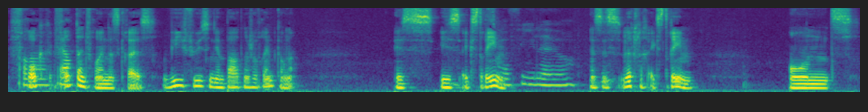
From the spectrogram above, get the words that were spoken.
Frag, aber, frag ja. deinen Freundeskreis, wie viel sind ihrem Partner schon fremdgegangen? Es ist extrem. So viele, ja. Es ist wirklich extrem. Und es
